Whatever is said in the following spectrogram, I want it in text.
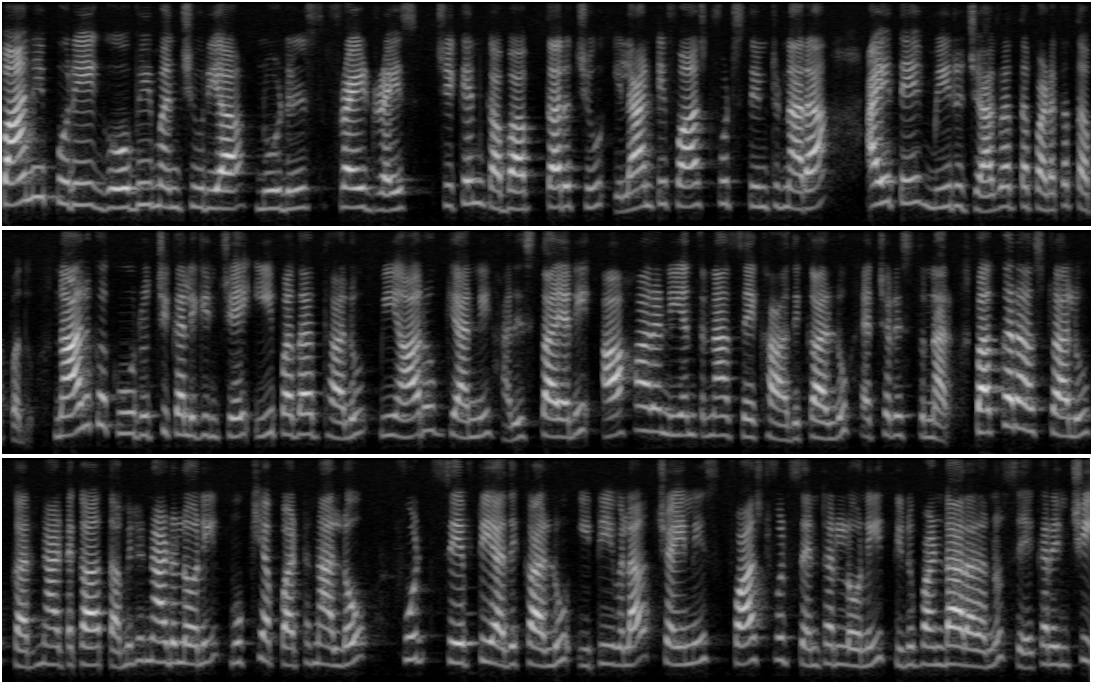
Panipuri gobi manchuria noodles fried rice chicken kebab తరచూ ఇలాంటి ఫాస్ట్ ఫుడ్స్ తింటున్నారా? అయితే మీరు జాగ్రత్త పడక తప్పదు. నాలుకకు రుచి కలిగించే ఈ పదార్థాలు మీ ఆరోగ్యాన్ని హరిస్తాయని ఆహార నియంత్రణ శాఖ అధికారులు హెచ్చరిస్తున్నారు. పక్క రాష్ట్రాలు కర్ణాటక తమిళనాడులోని ముఖ్య పట్టణాల్లో ఫుడ్ సేఫ్టీ అధికారులు ఇటీవల చైనీస్ ఫాస్ట్ ఫుడ్ సెంటర్లోని తినుబండారాలను సేకరించి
